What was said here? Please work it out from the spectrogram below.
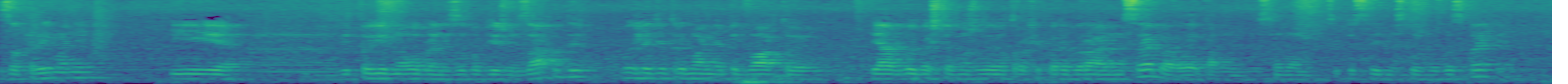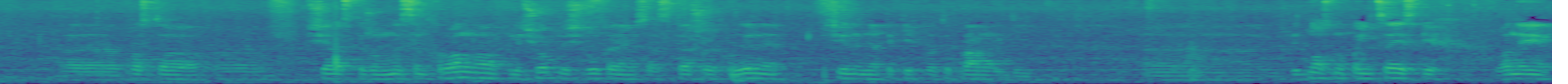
затримані і е, відповідно обрані запобіжні заходи у вигляді тримання під вартою. Я, вибачте, можливо, трохи перебираю на себе, але там в основному це підслідні служби безпеки. Е, Просто е, ще раз кажу, ми синхронно, пліч-опліч рухаємося з першої хвилини вчинення таких протиправних дій. Відносно поліцейських вони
